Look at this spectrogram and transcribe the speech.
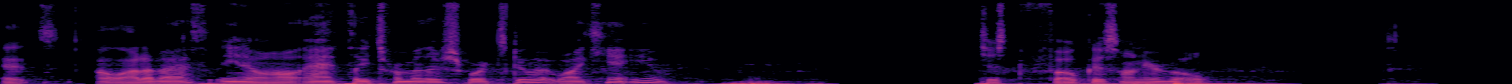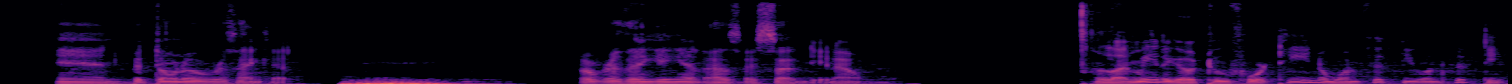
It's a lot of ath- you know all athletes from other sports do it. Why can't you? Just focus on your goal, and but don't overthink it overthinking it, as I said, you know, led me to go 214 to 150, 150,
